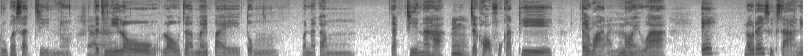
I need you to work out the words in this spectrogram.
รู้ภาษาจีนเนาะแต่ทีนี้เราเราจะไม่ไปตรงวรรณกรรมจากจีนนะคะ จะขอโฟกัสที่ไต้หวันหน่อยว่า เอ๊ะ เราได้ศึกษาใน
